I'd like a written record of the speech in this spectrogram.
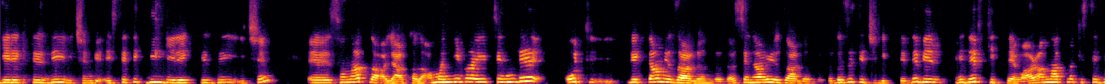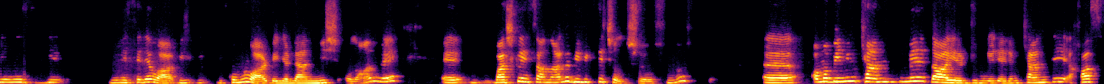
gerektirdiği için, bir estetik dil gerektirdiği için e, sanatla alakalı. Ama nihayetinde o reklam yazarlığında da, senaryo yazarlığında da, gazetecilikte de bir hedef kitle var. Anlatmak istediğiniz bir mesele var, bir, bir konu var belirlenmiş olan ve e, başka insanlarla birlikte çalışıyorsunuz. E, ama benim kendime dair cümlelerim, kendi has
